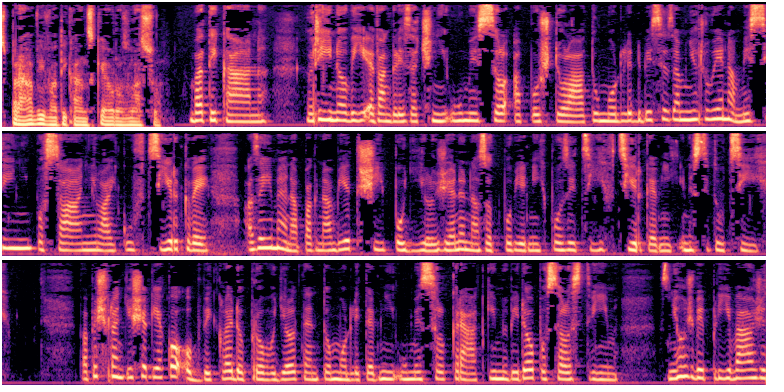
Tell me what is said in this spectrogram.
Zprávy vatikánského rozhlasu. Vatikán. Říjnový evangelizační úmysl a poštolátu modlitby se zaměřuje na misijní poslání lajků v církvi a zejména pak na větší podíl žen na zodpovědných pozicích v církevních institucích. Papež František jako obvykle doprovodil tento modlitební úmysl krátkým videoposelstvím, z něhož vyplývá, že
